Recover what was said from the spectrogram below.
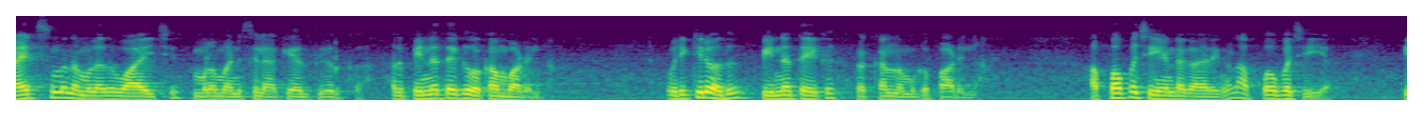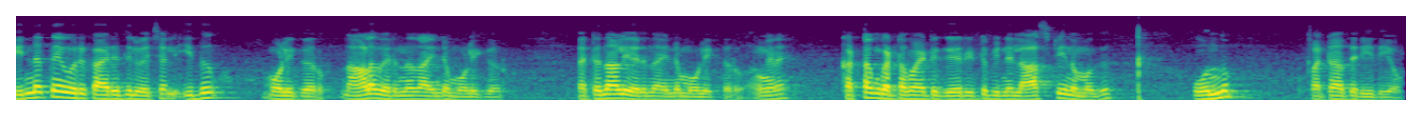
മാക്സിമം നമ്മളത് വായിച്ച് നമ്മൾ മനസ്സിലാക്കി അത് തീർക്കുക. അത് പിന്നത്തേക്ക് വെക്കാൻ പാടില്ല. ഒരിക്കലും അത് പിന്നത്തേക്ക് വെക്കാൻ നമുക്ക് പാടില്ല. അപ്പോൾ ചെയ്യേണ്ട കാര്യങ്ങൾ അപ്പോൾ ചെയ്യുക പിന്നത്തെ ഒരു കാര്യത്തിൽ വെച്ചാൽ ഇത് മോളി കയറും. നാളെ വരുന്നത് അതിന്റെ മോളി കയറും. മറ്റന്നാൾ വരുന്നത് അതിന്റെ മോളി കയറും. അങ്ങനെ ഘട്ടം ഘട്ടമായിട്ട് കയറിയിട്ട് പിന്നെ ലാസ്റ്റിൽ നമുക്ക് ഒന്നും പറ്റാത്ത രീതിയോ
